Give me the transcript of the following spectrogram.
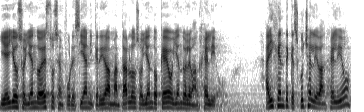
Y ellos oyendo esto se enfurecían y querían matarlos, oyendo qué? Oyendo el Evangelio. Hay gente que escucha el Evangelio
